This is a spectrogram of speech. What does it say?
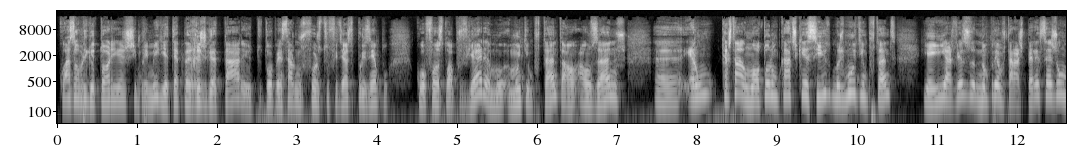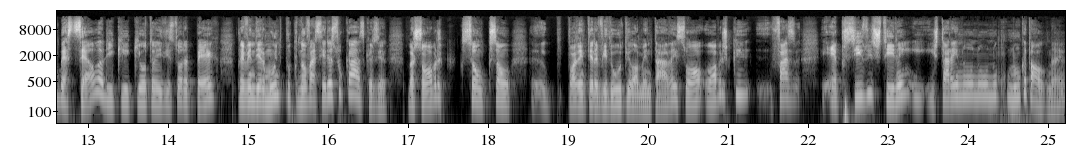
quase obrigatórias imprimir e até para resgatar, eu estou a pensar no esforço que tu fizeste, por exemplo, com o Afonso Lopes Vieira, muito importante, há, há uns anos. Uh, era um, cá está, um autor um bocado esquecido, mas muito importante. E aí, às vezes, não podemos estar à espera que seja um best-seller e que, que outra editora pegue para vender muito, porque não vai ser esse o caso, quer dizer. Mas são obras que são, que são uh, podem ter a vida útil aumentada e são obras que faz, é preciso existirem e, e estarem no, no, no, num catálogo, não é?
